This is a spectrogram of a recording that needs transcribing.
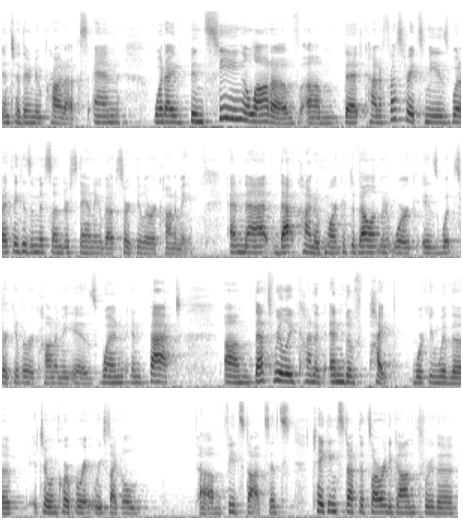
into their new products. And what I've been seeing a lot of um, that kind of frustrates me is what I think is a misunderstanding about circular economy. And that that kind of market development work is what circular economy is, when in fact, um, that's really kind of end of pipe working with the to incorporate recycled um, feedstocks. It's taking stuff that's already gone through the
